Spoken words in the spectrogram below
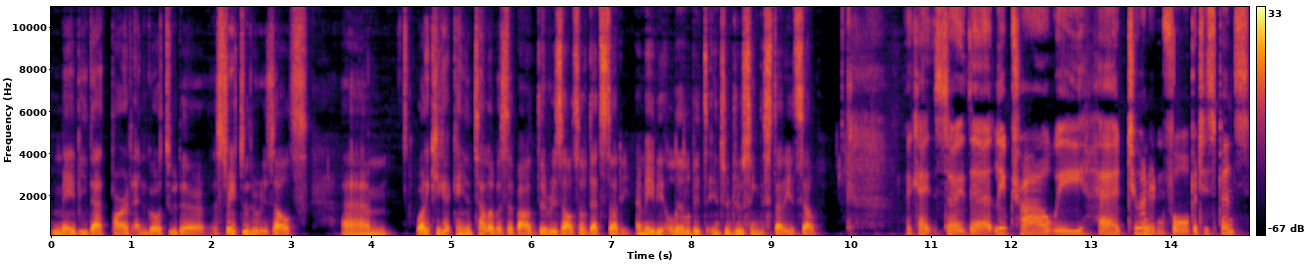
maybe that part and go to the straight to the results. Um, what can you tell us about the results of that study and maybe a little bit introducing the study itself? Okay, so the LEAP trial, we had 204 participants.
